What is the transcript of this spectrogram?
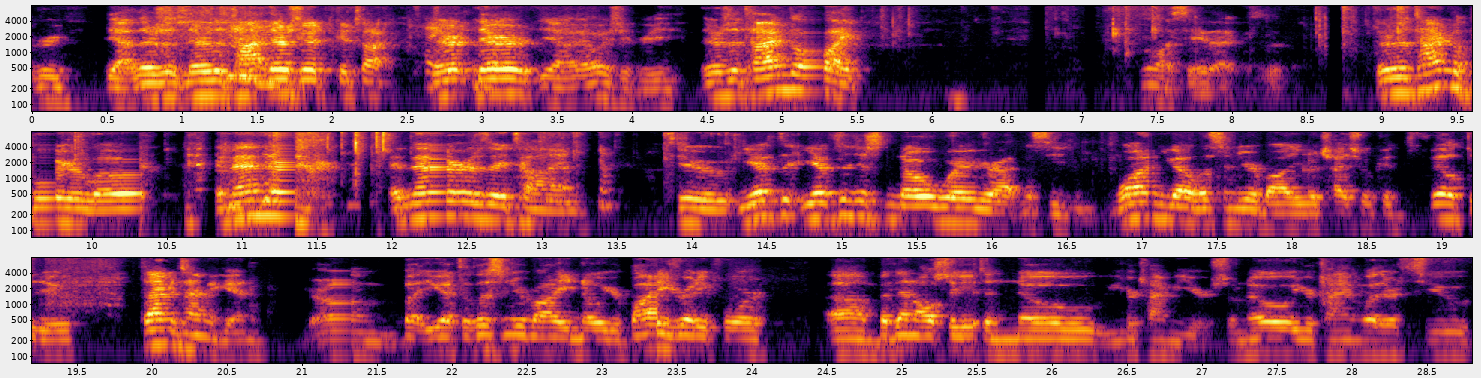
Agree. Yeah, there's a there's a time there's good good talk. There there yeah I always agree. There's a time to like. I don't want to say that 'cause it- there's a time to blow your load, and then there and then there is a time to you have to you have to just know where you're at in the season. One, you got to listen to your body, which high school kids fail to do time and time again. Um, but you have to listen to your body, know what your body's ready for. Um, but then also you have to know your time of year. So know your time whether to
